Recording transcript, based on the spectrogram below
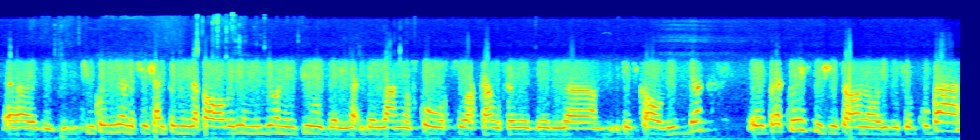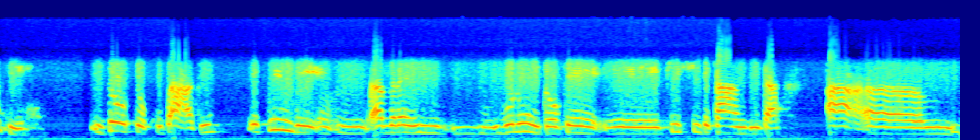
eh, 5 milioni e 600 mila poveri, un milione in più del- dell'anno scorso a causa del, del- Covid. E tra questi ci sono i disoccupati, i sottooccupati e quindi mh, avrei voluto che eh, chi si candida a ehm,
